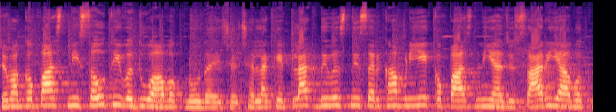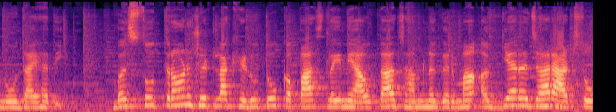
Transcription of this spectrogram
જેમાં કપાસની સૌથી વધુ આવક નોંધાઈ છે. છેલ્લા કેટલાક દિવસની સરખામણીએ કપાસની આજે સારી આવક નોંધાઈ હતી. બસો ત્રણ જેટલા ખેડૂતો કપાસ લઈને આવતા જામનગરમાં અગિયાર હજાર આઠસો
